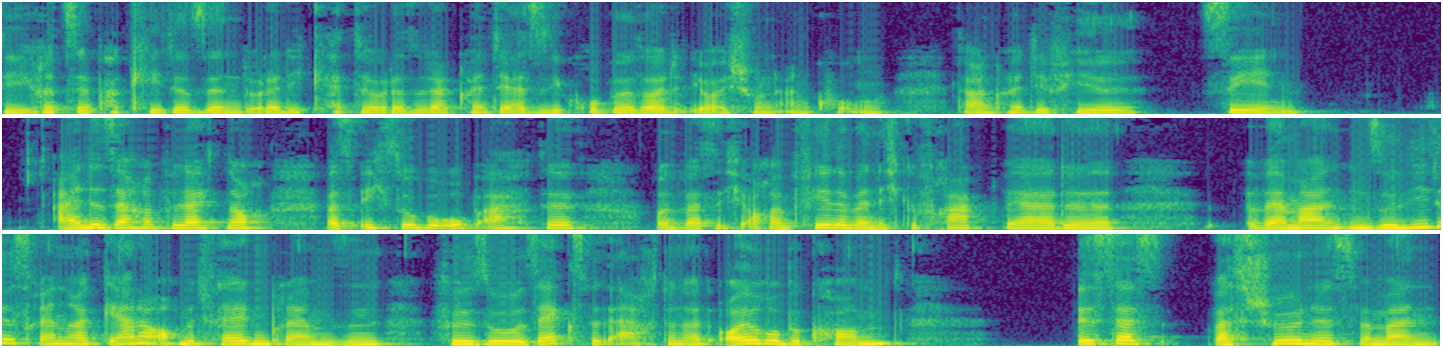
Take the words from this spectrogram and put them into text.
die Ritzelpakete sind oder die Kette oder so. Da könnt ihr, also die Gruppe solltet ihr euch schon angucken. Daran könnt ihr viel sehen. Eine Sache vielleicht noch, was ich so beobachte und was ich auch empfehle, wenn ich gefragt werde, wenn man ein solides Rennrad gerne auch mit Felgenbremsen für so 600 bis 800 Euro bekommt, ist das was Schönes, wenn man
